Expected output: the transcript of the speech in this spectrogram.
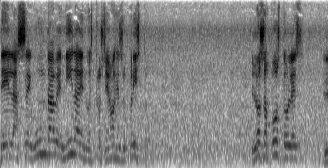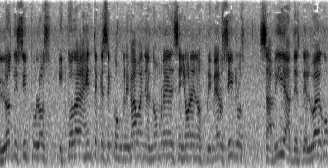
de la segunda venida de nuestro Señor Jesucristo. Los apóstoles, los discípulos y toda la gente que se congregaba en el nombre del Señor en los primeros siglos sabía desde luego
